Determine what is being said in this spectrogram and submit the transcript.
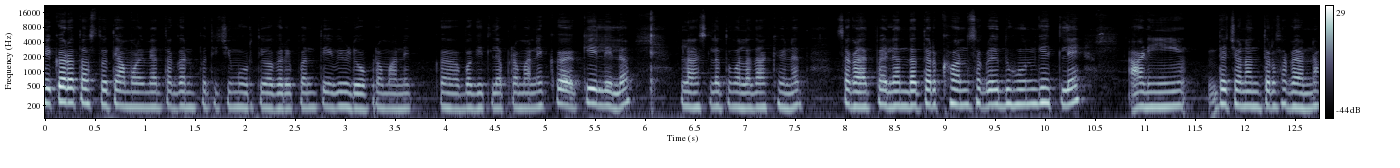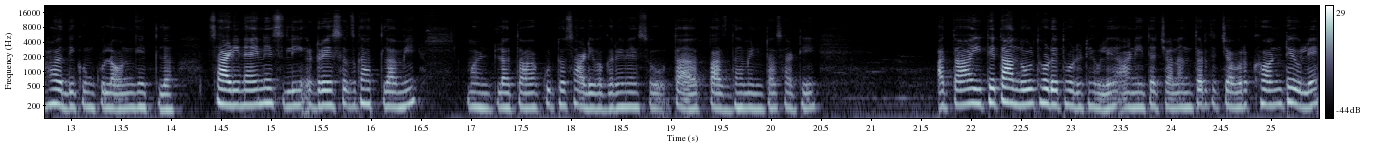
हे करत असतो. त्यामुळे मी आता गणपतीची मूर्ती वगैरे पण ते व्हिडिओप्रमाणे क बघितल्याप्रमाणे क केलेलं. लास्टला तुम्हाला दाखवण्यात सगळ्यात पहिल्यांदा तर खण सगळे धुवून घेतले आणि त्याच्यानंतर सगळ्यांना हळदी कुंकू लावून घेतलं. साडी नाही नेसली ड्रेसच घातला मी. म्हटलं आता कुठं साडी वगैरे नेसू? ता पाच दहा मिनटासाठी. आता इथे तांदूळ थोडे थोडे ठेवले आणि त्याच्यानंतर त्याच्यावर खण ठेवले.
